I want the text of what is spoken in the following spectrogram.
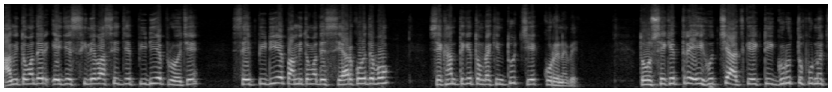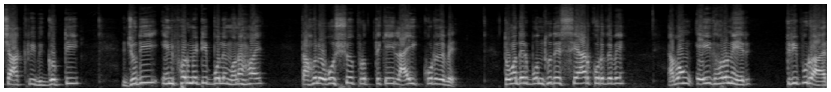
আমি তোমাদের এই যে সিলেবাসের যে পিডিএফ রয়েছে, সেই পিডিএফ আমি তোমাদের শেয়ার করে দেব। সেখান থেকে তোমরা কিন্তু চেক করে নেবে। তো সেক্ষেত্রে এই হচ্ছে আজকে একটি গুরুত্বপূর্ণ চাকরি বিজ্ঞপ্তি। যদি ইনফরমেটিভ বলে মনে হয়, তাহলে অবশ্যই প্রত্যেকেই লাইক করে দেবে। তোমাদের বন্ধুদের শেয়ার করে দেবে এবং এই ধরনের ত্রিপুরার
